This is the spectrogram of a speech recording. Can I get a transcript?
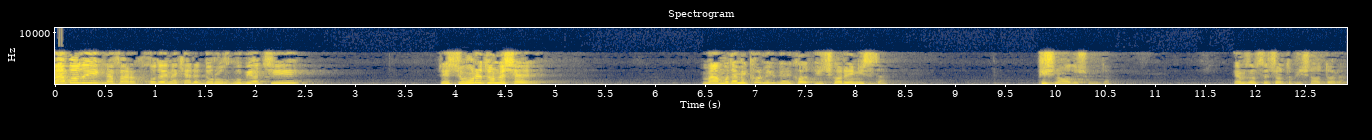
من با یک نفر خدای نکرده دروغگو بیاد چی؟ رئیس جمهورتون بشه. من بودم این کار هیچ کاری نیستم پیشنهادشون میدم امروز سه چهار تا پیشنهاد دارم.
